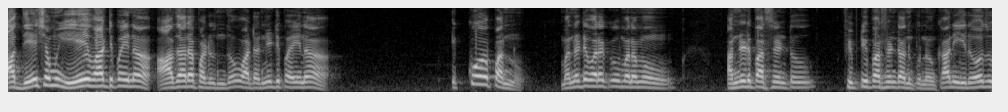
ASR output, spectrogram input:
ఆ దేశము ఏ వాటిపైన ఆధారపడి ఉందో వాటన్నిటిపైన ఎక్కువ పన్ను. మొన్నటి వరకు మనము హండ్రెడ్ పర్సెంట్ ఫిఫ్టీ పర్సెంట్ అనుకున్నాం. కానీ ఈరోజు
